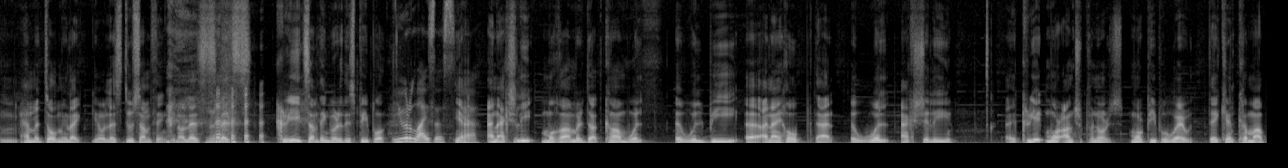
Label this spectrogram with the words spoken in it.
Mohammed told me, like, you know, let's do something. You know, let's let's create something for these people. Utilize this. Yeah. Yeah. And actually, Mughamer.com will uh, will be, uh, and I hope that it will actually uh, create more entrepreneurs, more people where they can come up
